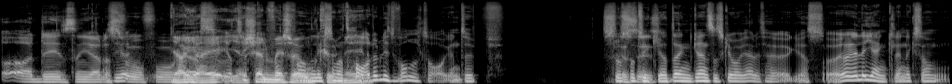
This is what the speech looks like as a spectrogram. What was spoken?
Ja, det är en sån jävla Alltså, jag- svår fråga. Ja, jag alltså. Jag, jag tycker känner mig så liksom att okunnig i har du blivit våldtagen typ så, så tycker jag att den gränsen ska vara jävligt hög. Alltså. Eller egentligen liksom,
